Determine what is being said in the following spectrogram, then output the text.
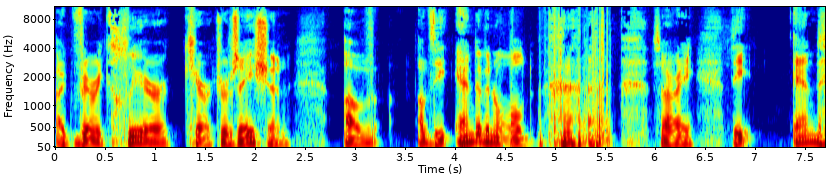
a, very clear characterization of of the end of an old sorry the end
